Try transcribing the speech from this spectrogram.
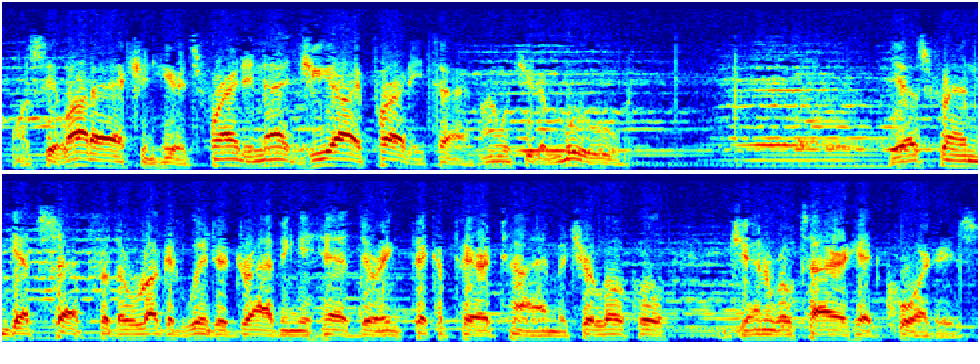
I want to see a lot of action here. It's Friday night GI party time. I want you to move. Yes, friend, get set for the rugged winter driving ahead during pick-a-pair time at your local General Tire headquarters.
